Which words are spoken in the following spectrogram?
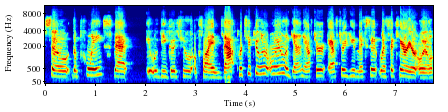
So the points that it would be good to apply that particular oil again after after you mix it with the carrier oil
